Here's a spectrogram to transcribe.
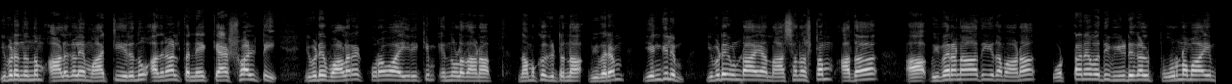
ഇവിടെ നിന്നും ആളുകളെ മാറ്റിയിരുന്നു. അതിനാൽ തന്നെ കാഷ്വാലിറ്റി ഇവിടെ വളരെ കുറവായിരിക്കും എന്നുള്ളതാണ് നമുക്ക് കിട്ടുന്ന വിവരം. എങ്കിലും ഇവിടെയുണ്ടായ നാശനഷ്ടം അത് വിവരണാതീതമാണ്. ഒട്ടനവധി വീടുകൾ പൂർണമായും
